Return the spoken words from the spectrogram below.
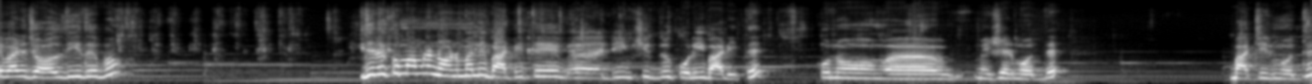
এবারে জল দিয়ে দেব। যেরকম আমরা নর্মালি বাটিতে ডিম সিদ্ধ করি বাড়িতে, কোনো মেশের মধ্যে, বাটির মধ্যে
